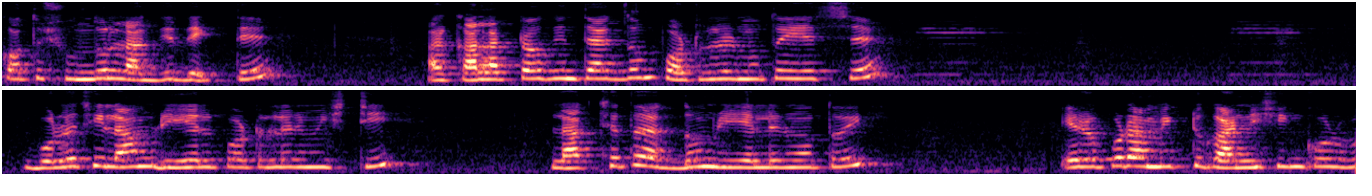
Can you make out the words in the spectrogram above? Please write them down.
কত সুন্দর লাগছে দেখতে। আর কালারটাও কিন্তু একদম পটলের মতোই এসছে। বলেছিলাম রিয়েল পটলের মিষ্টি। লাগছে তো একদম রিয়েলের মতোই। এর ওপর আমি একটু গার্নিশিং করব।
